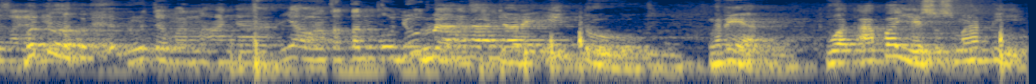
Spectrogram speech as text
ya saya Betul. dulu cuma hanya ya orang tertentu juga Maka dari itu, ngerti ya? Buat apa Yesus mati?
